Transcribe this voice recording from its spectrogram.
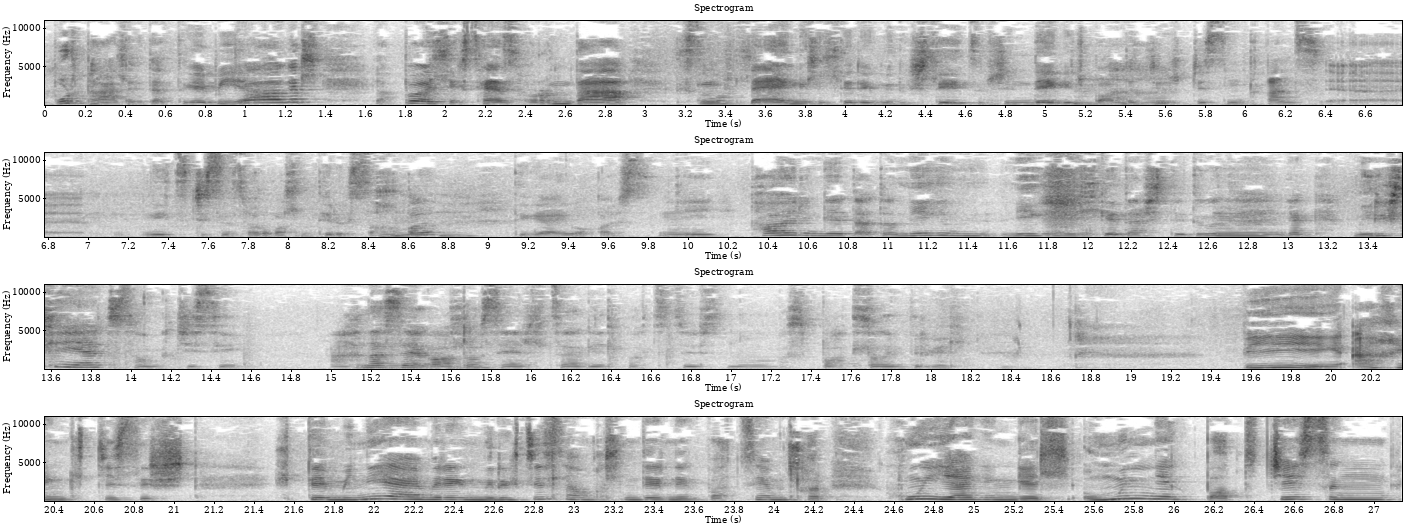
бүр таалагдаа. Тэгээ би яг л Япон хэлийг сайн сурандаа. Тэгсэн мөртлөө англи хэлээрээ мэрэгчлээ эзэмшиндэ гэж бодож иржсэн ганц э, нийцчихсэн сургууль нь тэр байсан байхгүй. Тэгээ гойсон. Тийм. Та хоёр ингээд одоо нийгэм нийгэм хэлгээд ааш тий. Тэгвэл яг мэрэгчлээ яаж сонгож ийсэн? Анханасаа яг олон сайилцаа гэж бодсон байсан уу? Бас бодлого энэ төр гэл. Би анх ингэжсэн шүү дээ. Гэтэ миний амирыг мэрэгжил сонголтын дээр нэг бодсон юм болохоор хүн яг ингээл өмнө нэг бодож исэн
